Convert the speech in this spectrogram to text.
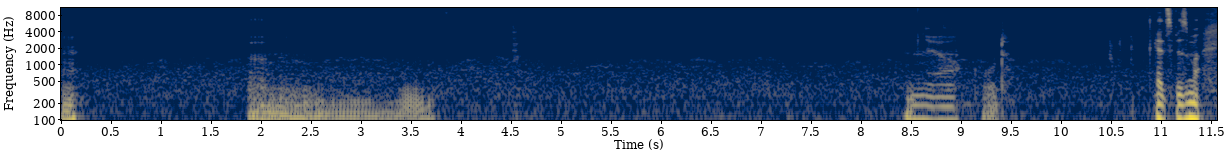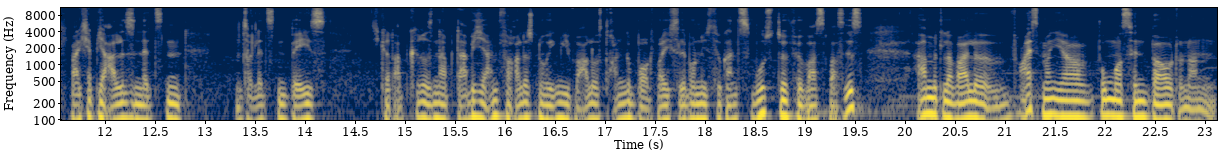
Hm. Ähm. Ja, gut. Jetzt wissen wir, ich ich habe ja alles in letzten, unserer letzten Base, die ich gerade abgerissen habe, da habe ich einfach alles nur irgendwie wahllos dran gebaut, weil ich selber nicht so ganz wusste, für was was ist. Aber mittlerweile weiß man ja, wo man es hinbaut und dann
